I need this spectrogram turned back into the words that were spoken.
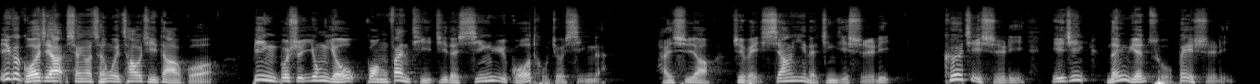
一个国家想要成为超级大国，并不是拥有广泛体积的星域国土就行了，还需要具备相应的经济实力、科技实力以及能源储备实力。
